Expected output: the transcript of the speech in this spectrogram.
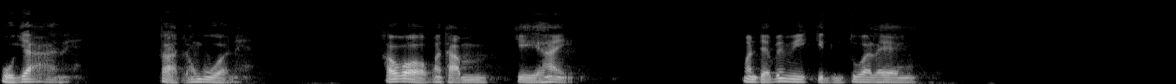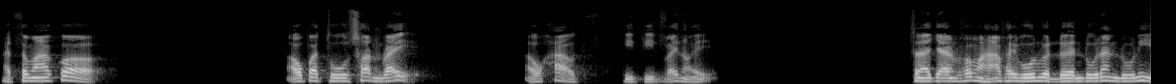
ปู่ย่าเนี่ยตาดน้องบัวเนี่ย เขาก็ออกมาทำเกให้ มันจะไม่มีกลิ่นตัวแรง อัตมาก็เอาปลาทูซ่อนไว้ เอาข้าวติดติดไว้หน่อยท่านอาจารย์พระมหาไพบูลก็เดินดูนั่นดูนี่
